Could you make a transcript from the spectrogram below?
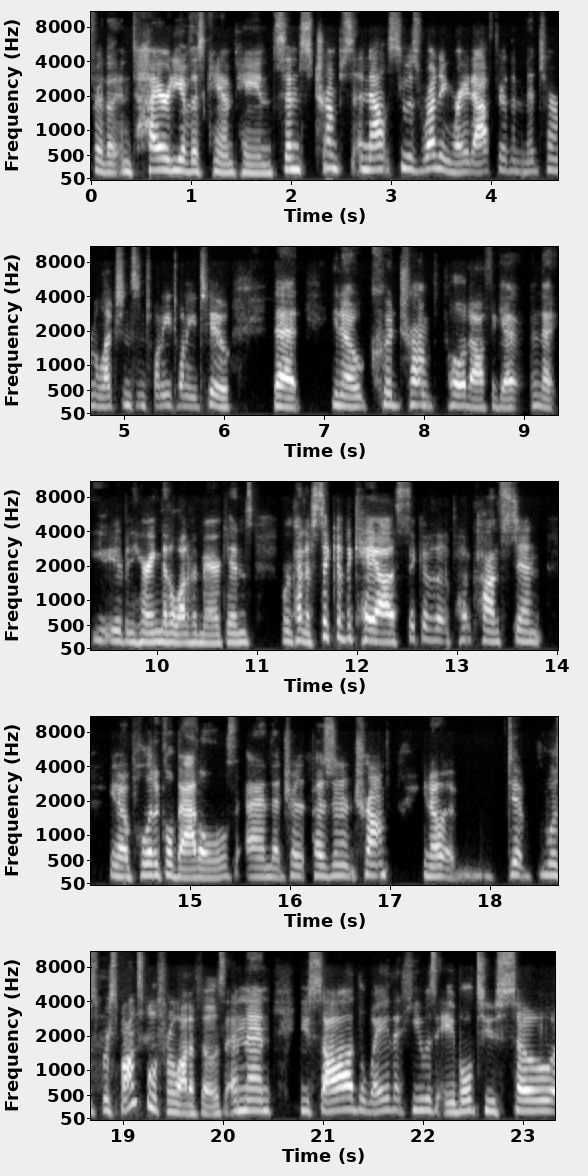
for the entirety of this campaign since Trump's announced he was running right after the midterm elections in 2022 that you know could Trump pull it off again? That you had been hearing that a lot of Americans were kind of sick of the chaos sick of the constant you know political battles and that tr- President Trump you know was responsible for a lot of those. And then you saw the way that he was able to so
